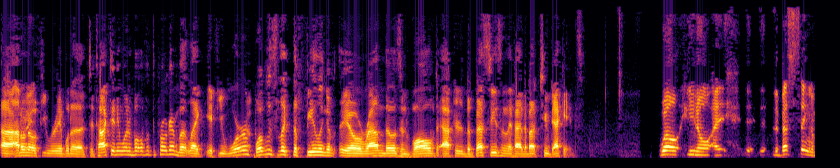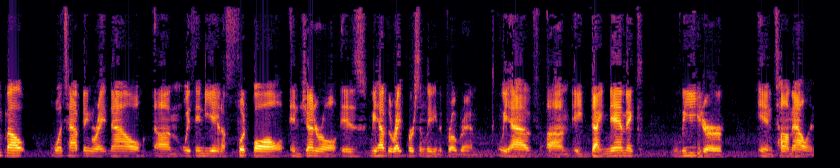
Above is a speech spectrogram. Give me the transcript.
uh, I don't know if you were able to, to talk to anyone involved with the program, but like if you were, what was like the feeling of, you know, around those involved after the best season they've had in about two decades? Well, you know, I, the best thing about what's happening right now um, with Indiana football in general is we have the right person leading the program we have um, a dynamic leader in Tom Allen,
